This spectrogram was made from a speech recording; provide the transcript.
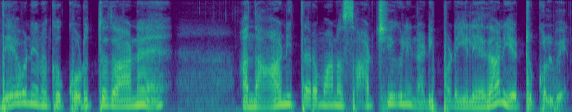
தேவன் எனக்கு கொடுத்ததான அந்த ஆணித்தரமான சாட்சிகளின் அடிப்படையிலே தான் ஏற்றுக்கொள்வேன்.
